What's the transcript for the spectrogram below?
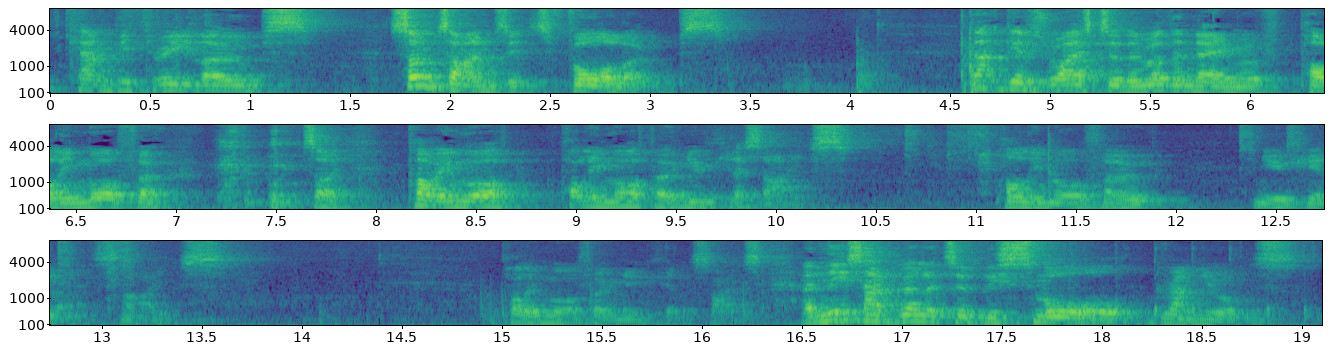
It can be three lobes, sometimes it's four lobes. That gives rise to the other name of polymorpho, sorry, polymorph, polymorphonucleocytes polymorphonucleocytes. Polymorphonucleocytes. And these have relatively small granules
